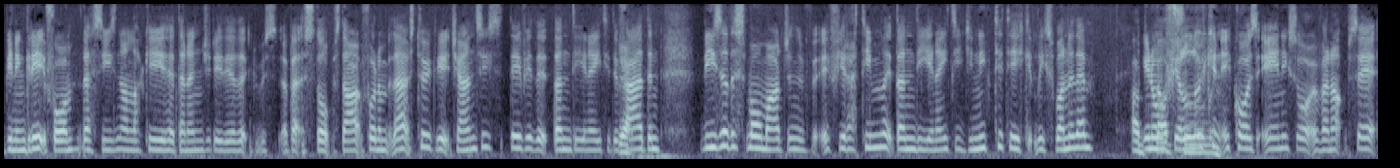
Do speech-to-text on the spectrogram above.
been in great form this season. Unlucky he had an injury there that was a bit of stop start for him. But that's two great chances, David, that Dundee United have Yeah. had. And these are the small margins. If- If you're a team like Dundee United, you need to take at least one of them. You know, if you're looking to cause any sort of an upset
